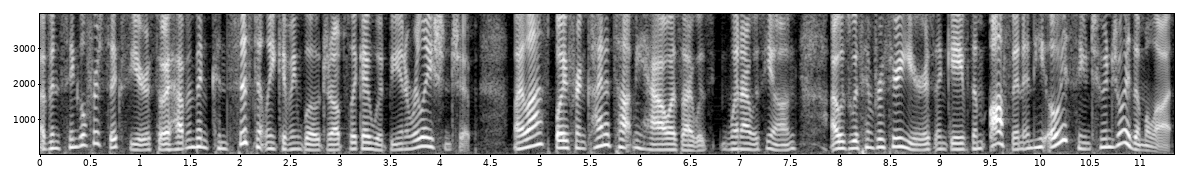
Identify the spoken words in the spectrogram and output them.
I've been single for six years, so I haven't been consistently giving blowjobs like I would be in a relationship. My last boyfriend kind of taught me how as I was when I was young. I was with him for three years and gave them often, and he always seemed to enjoy them a lot.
